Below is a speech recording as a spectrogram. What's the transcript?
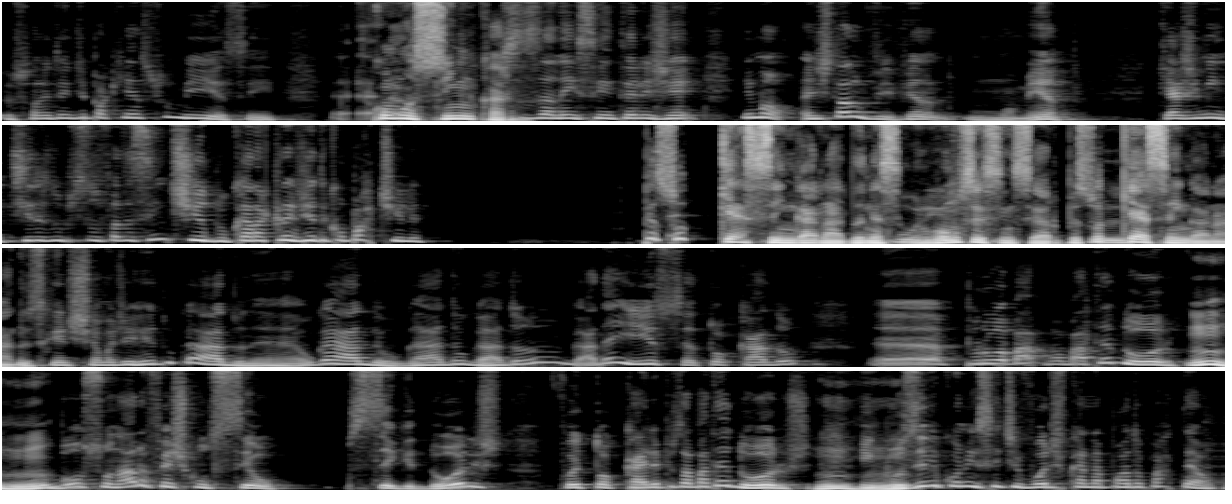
Eu só não entendi pra quem assumir, assim. Como assim, Não cara? precisa nem ser inteligente. Irmão, a gente tá vivendo um momento que as mentiras não precisam fazer sentido. O cara acredita e compartilha. A pessoa quer ser enganada, Simão? Por Vamos ser sinceros. A pessoa por quer ser Por enganada. isso que a gente chama de rei do gado, né? É o gado. O gado, o gado, o gado é isso. É tocado é, pro aba- pro abatedouro. O que O Uhum. Bolsonaro fez com seus seguidores foi tocar ele pros abatedouros. Uhum. Inclusive quando incentivou ele a ficar na porta do quartel.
